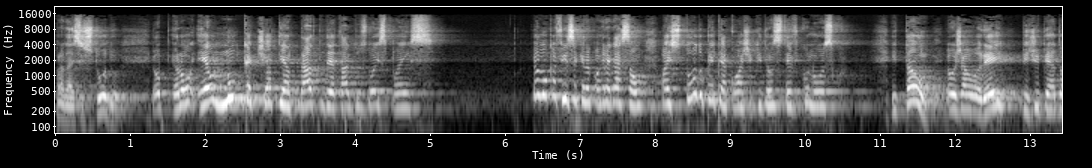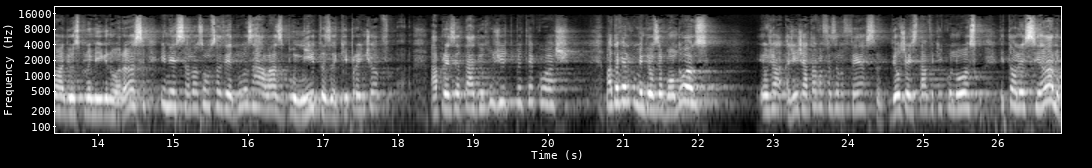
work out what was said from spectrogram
para dar esse estudo, eu, eu, não, eu nunca tinha tentado para o detalhe dos dois pães. Eu nunca fiz isso aqui na congregação, mas todo o Pentecoste que Deus esteve conosco. Então, eu já orei, pedi perdão a Deus pela minha ignorância, e nesse ano nós vamos fazer duas ralas bonitas aqui para a gente apresentar a Deus no dia de Pentecoste. Mas está vendo como Deus é bondoso? Já, a gente já estava fazendo festa, Deus já estava aqui conosco. Então, nesse ano,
